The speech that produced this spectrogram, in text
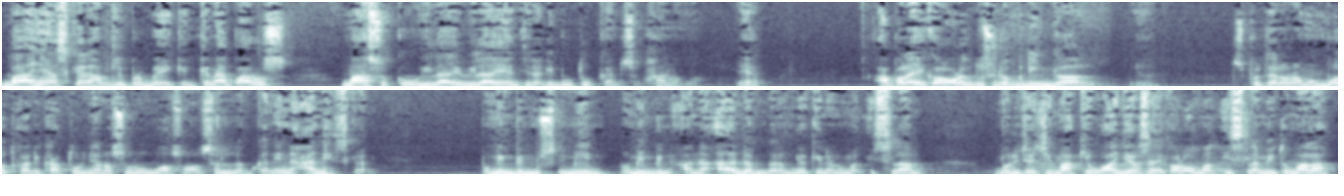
Banyak sekali harus diperbaiki. Kenapa harus masuk ke wilayah-wilayah yang tidak dibutuhkan? Subhanallah. Ya. Apalagi kalau orang itu sudah meninggal. Ya. Seperti ada orang membuat karikaturnya Rasulullah SAW. Kan ini aneh sekali pemimpin muslimin, pemimpin anak Adam dalam keyakinan umat Islam mau dicaci maki wajar saja kalau umat Islam itu malah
